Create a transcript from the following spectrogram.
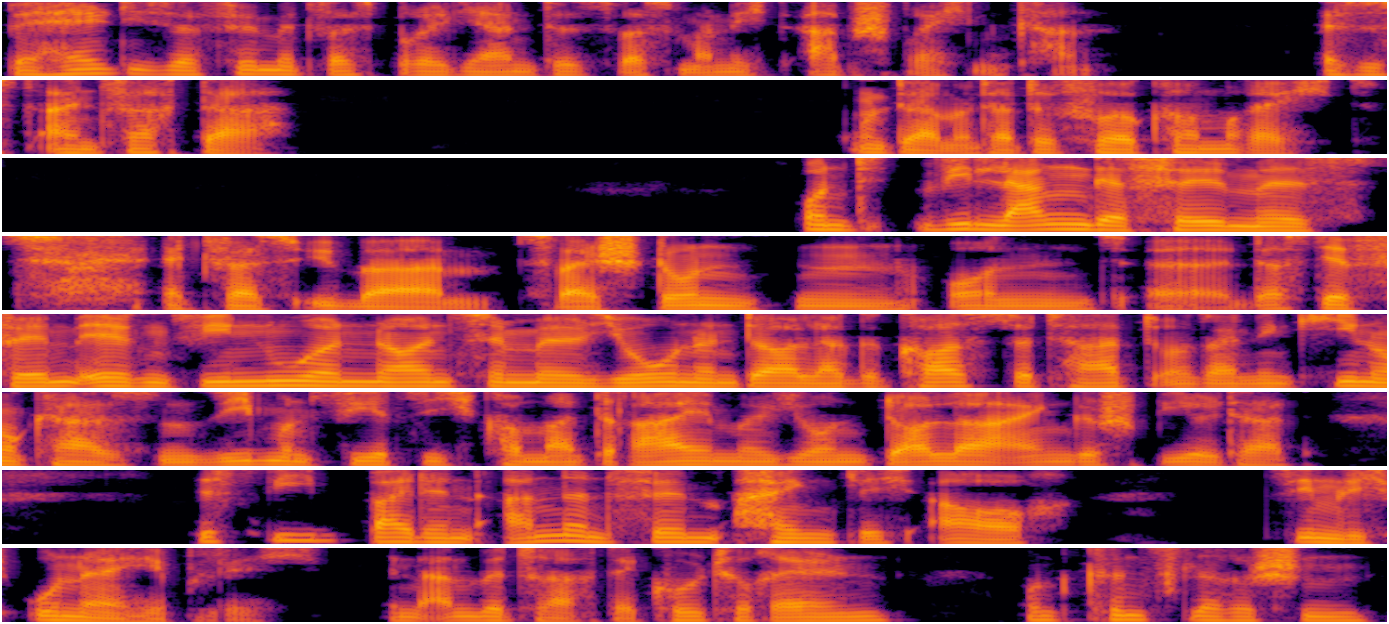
behält dieser Film etwas Brillantes, was man nicht absprechen kann. Es ist einfach da. Und damit hat er vollkommen recht. Und wie lang der Film ist, etwas über zwei Stunden und äh, dass der Film irgendwie nur 19 Millionen Dollar gekostet hat und an den Kinokassen 47,3 Millionen Dollar eingespielt hat, ist wie bei den anderen Filmen eigentlich auch ziemlich unerheblich in Anbetracht der kulturellen und künstlerischen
